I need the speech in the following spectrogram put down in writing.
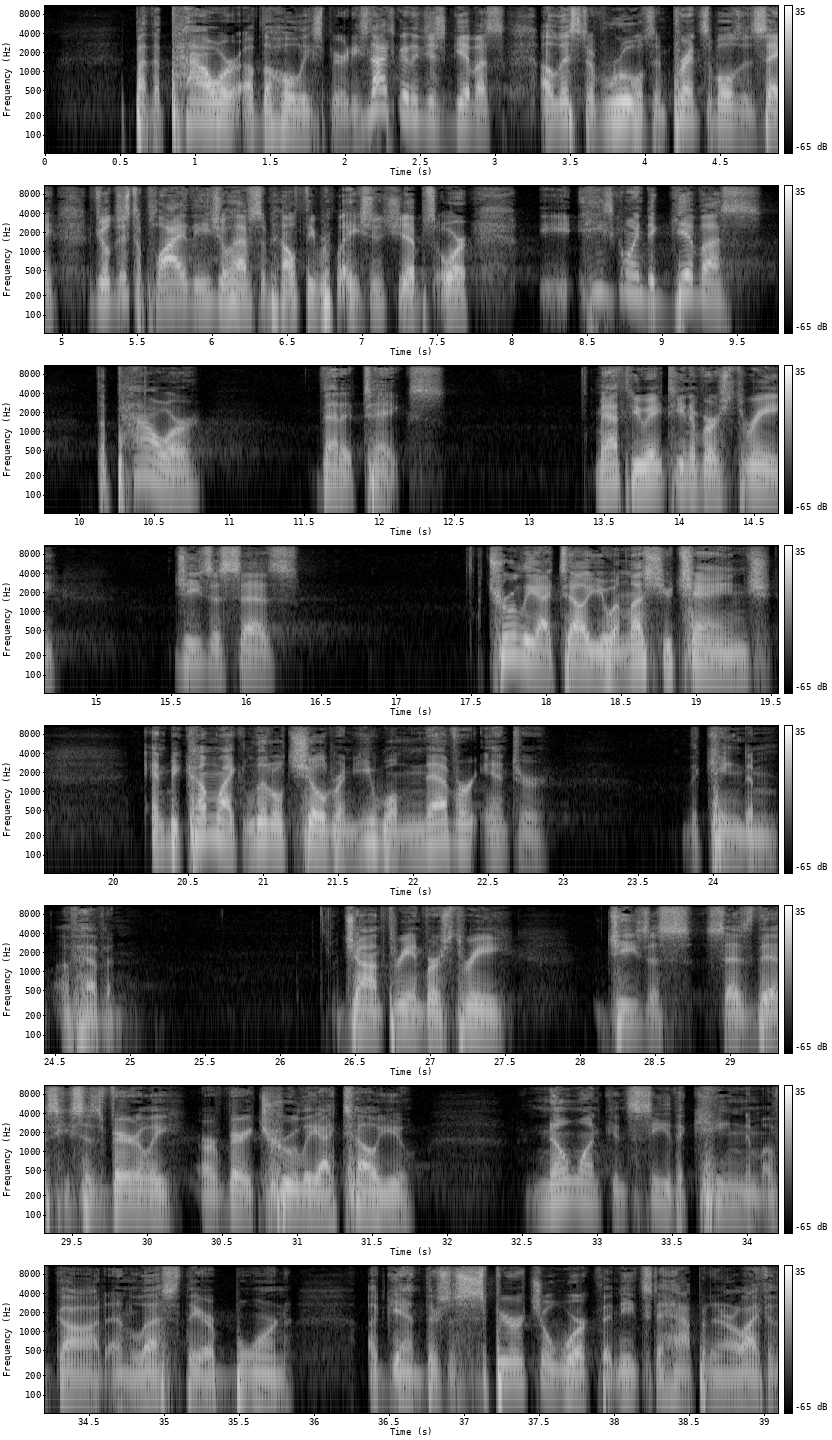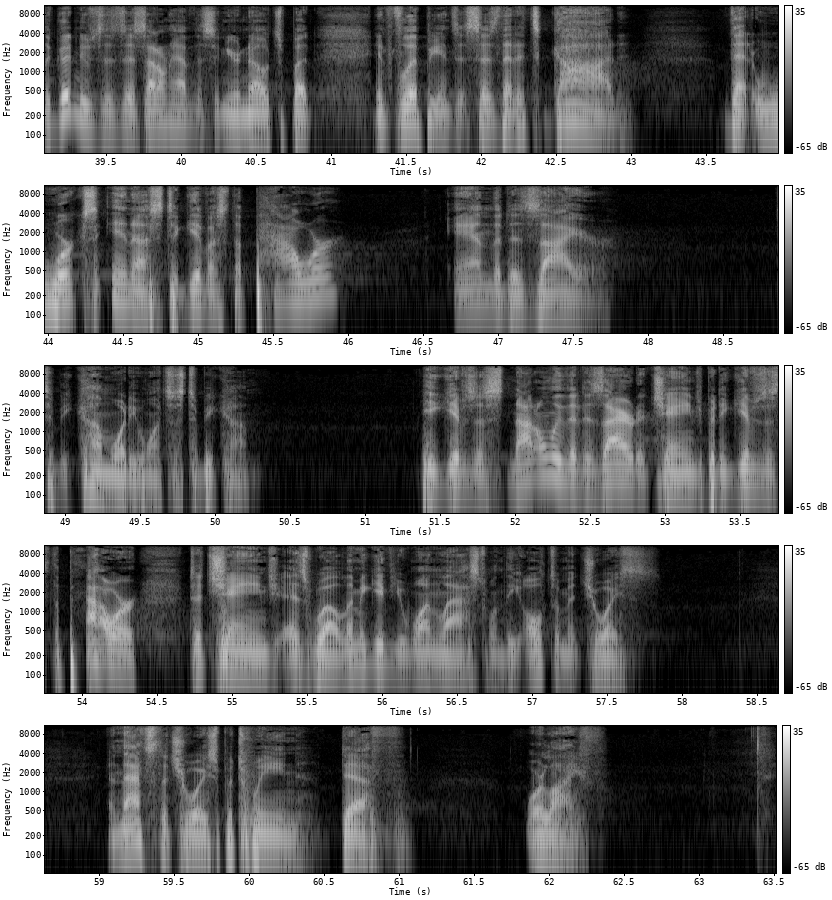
by the power of the Holy Spirit. He's not going to just give us a list of rules and principles and say, if you'll just apply these, you'll have some healthy relationships, or he's going to give us the power that it takes. Matthew 18 and verse 3, Jesus says, Truly I tell you, unless you change and become like little children, you will never enter the kingdom of heaven. John 3 and verse 3, Jesus says this He says, Verily, or very truly, I tell you, no one can see the kingdom of God unless they are born again. There's a spiritual work that needs to happen in our life. And the good news is this I don't have this in your notes, but in Philippians it says that it's God that works in us to give us the power and the desire to become what He wants us to become. He gives us not only the desire to change, but He gives us the power to change as well. Let me give you one last one the ultimate choice. And that's the choice between death or life.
